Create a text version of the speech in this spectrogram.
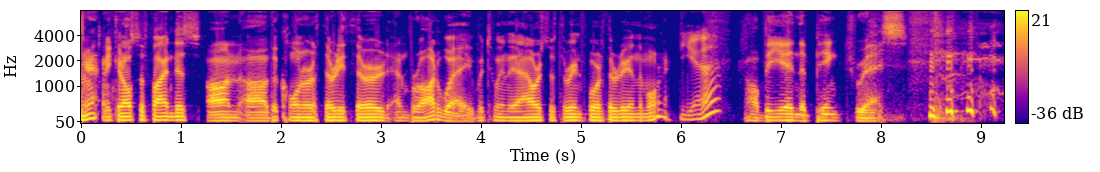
Yeah, and you can also find us on uh, the corner of 33rd and Broadway between the hours of 3 and 4.30 in the morning. Yeah? I'll be in the pink dress.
